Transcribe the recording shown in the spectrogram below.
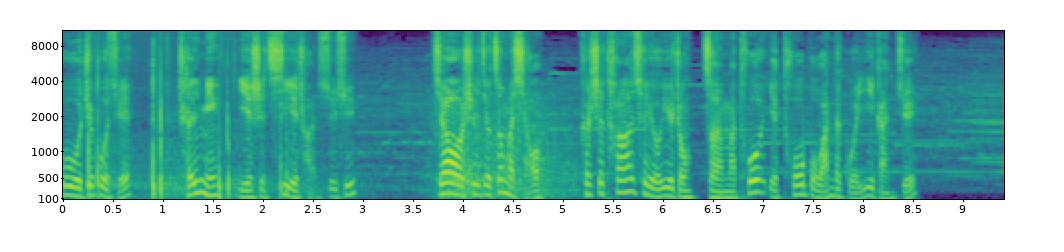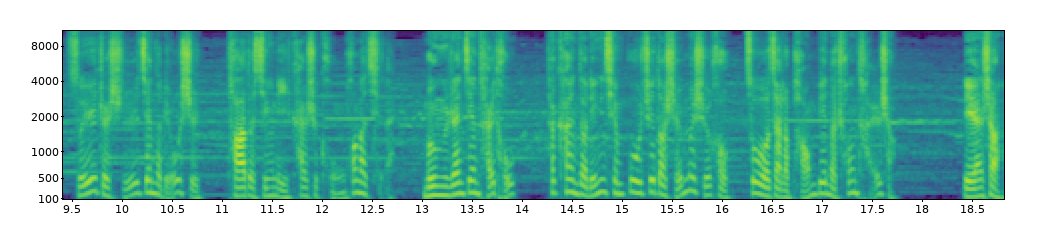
不知不觉，陈明也是气喘吁吁。教室就这么小。可是他却有一种怎么拖也拖不完的诡异感觉。随着时间的流逝，他的心里开始恐慌了起来。猛然间抬头，他看到林庆不知道什么时候坐在了旁边的窗台上。脸上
